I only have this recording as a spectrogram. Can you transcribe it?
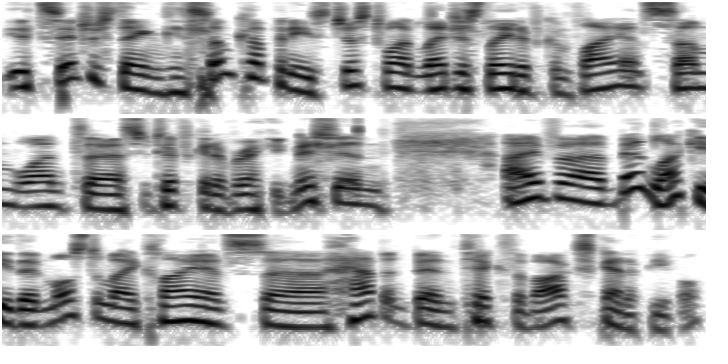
it's interesting. Some companies just want legislative compliance. Some want a certificate of recognition. I've uh, been lucky that most of my clients uh, haven't been tick the box kind of people.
